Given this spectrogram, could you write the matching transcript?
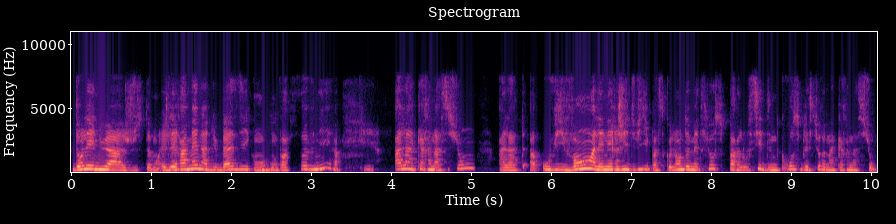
dans les nuages justement. Et je les ramène à du basique. On, mm-hmm. on va revenir à l'incarnation, au vivant, à l'énergie de vie, parce que l'endométriose parle aussi d'une grosse blessure d'incarnation.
